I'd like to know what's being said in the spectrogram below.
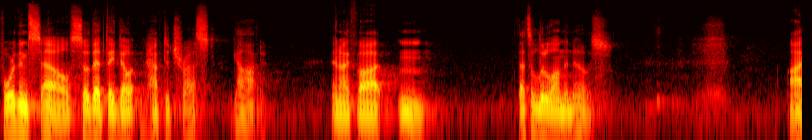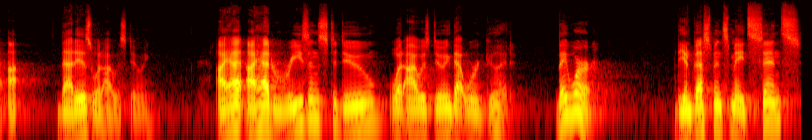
for themselves so that they don't have to trust God. And I thought, hmm, that's a little on the nose. I, I, that is what I was doing. I had, I had reasons to do what I was doing that were good. They were. The investments made sense.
